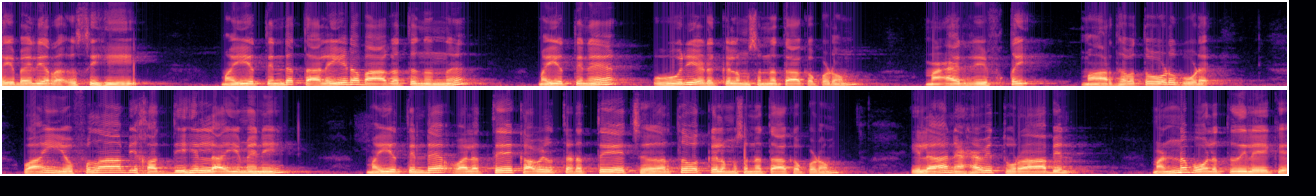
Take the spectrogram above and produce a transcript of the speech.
കിബലി റഹ്സിഹി മയ്യത്തിന്റെ തലയുടെ ഭാഗത്ത് നിന്ന് മയ്യത്തിനെ ഊരിയെടുക്കലും സുന്നത്താക്കപ്പെടും. മഅർ മാർദ്ധവത്തോടുകൂടെ മാർദ്ധവത്തോടു കൂടെ വൈ യുഫ്ലാബി ഹദ്ദിഹിൽ ഐമനി മയ്യത്തിന്റെ വലത്തെ കവിൾത്തടത്തെ ചേർത്ത് വെക്കലും സുന്നത്താക്കപ്പെടും. ഇലാ നഹവി തുറാബിൻ മണ്ണ് പോലത്തതിലേക്ക്.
